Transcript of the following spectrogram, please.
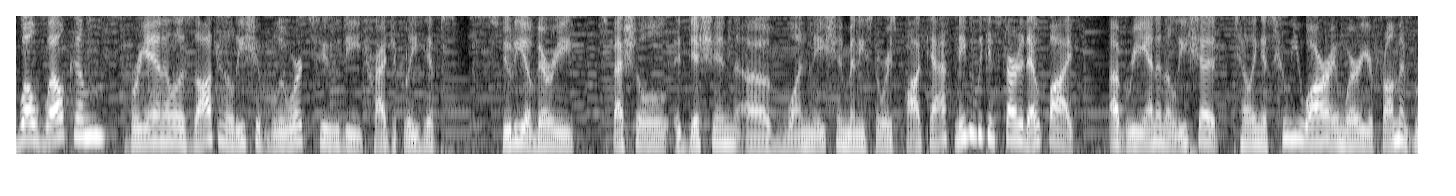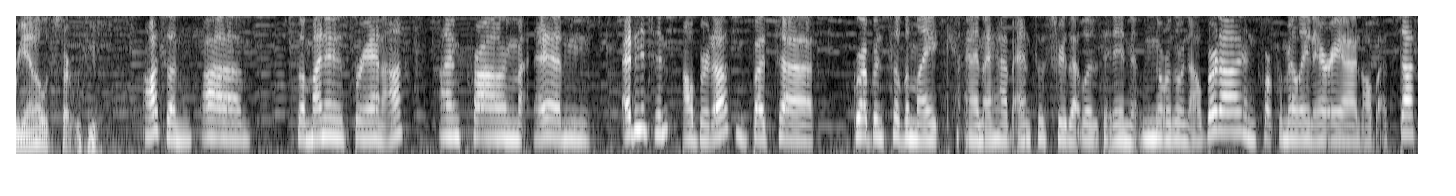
Well, welcome Brianna Lizotte and Alicia Blore to the Tragically Hips studio, very special edition of One Nation Many Stories podcast. Maybe we can start it out by uh, Brianna and Alicia telling us who you are and where you're from. And Brianna, let's start with you. Awesome. Um, so my name is Brianna. I'm from um, Edmonton, Alberta, but uh, grew up in Sylvan Lake, and I have ancestry that lived in northern Alberta and Fort Vermilion area and all that stuff.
